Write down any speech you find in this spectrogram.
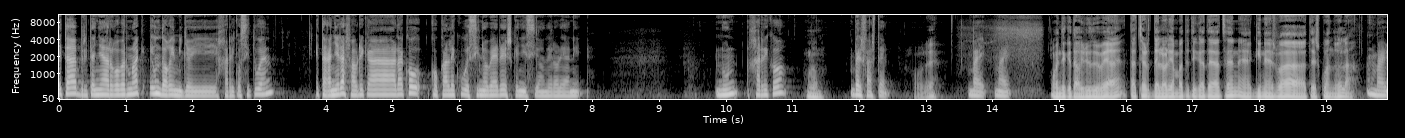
eta Britainiar gobernuak eun hogei milioi jarriko zituen, eta gainera fabrikarako kokaleku ezin hobea ere eskaini zion deloreani. Nun jarriko Nun, Belfasten. hore. Bai, bai. Oendik eta irudu bea, eh? Tatxer DeLorean batetik ateatzen, e, Guinness bat eskuan duela. Bai,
